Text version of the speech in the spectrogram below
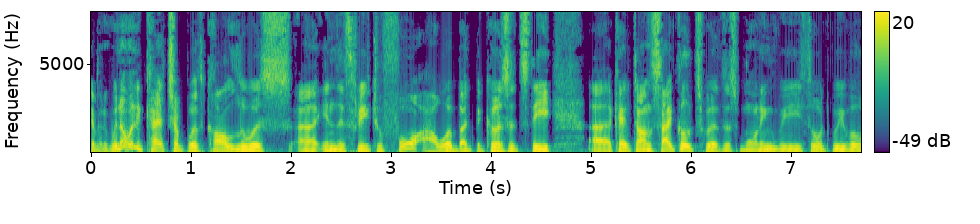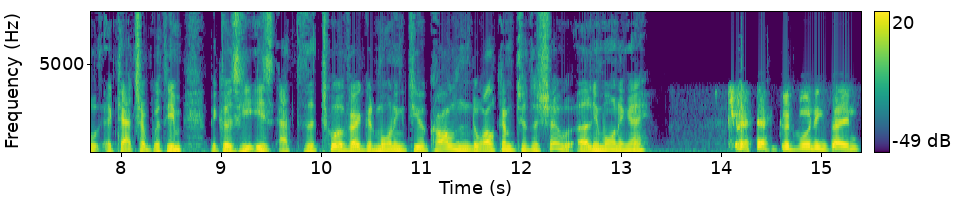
We normally catch up with Carl Lewis uh, in the three to four hour, but because it's the uh, Cape Town Cycle Tour this morning, we thought we will uh, catch up with him because he is at the tour. Very good morning to you, Carl, and welcome to the show. Early morning, eh? good morning, Zane.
